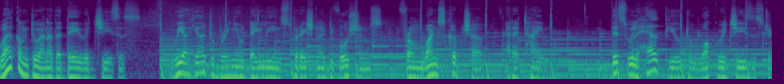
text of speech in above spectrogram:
Welcome to another day with Jesus. We are here to bring you daily inspirational devotions from one scripture at a time. This will help you to walk with Jesus, to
